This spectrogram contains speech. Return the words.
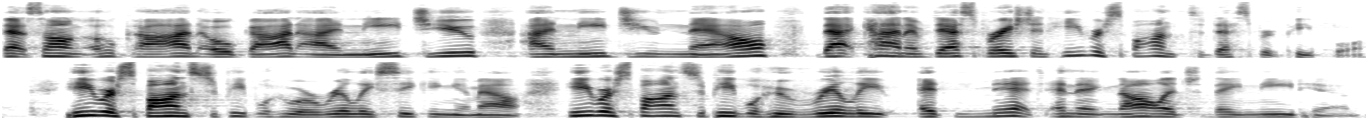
That song, Oh God, Oh God, I need you. I need you now. That kind of desperation, he responds to desperate people. He responds to people who are really seeking him out. He responds to people who really admit and acknowledge they need him.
